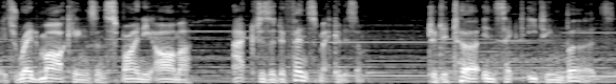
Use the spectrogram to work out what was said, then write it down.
Its red markings and spiny armor act as a defense mechanism to deter insect-eating birds.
